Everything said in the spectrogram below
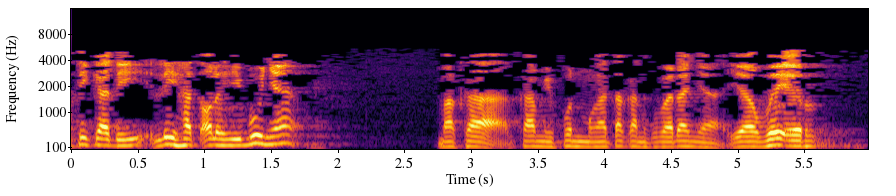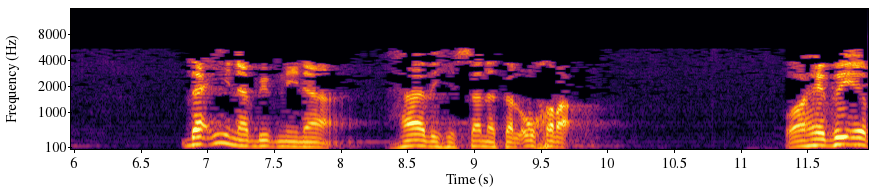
ketika dilihat oleh ibunya maka kami pun mengatakan kepadanya ya dha'ir da'ina bibnina hadhihi sanata al-ukhra wahai dhir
